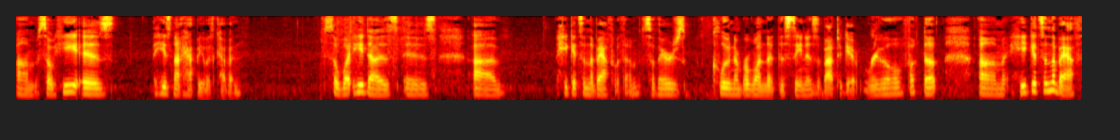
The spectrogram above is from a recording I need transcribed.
Um, so he is, he's not happy with Kevin. So what he does is, uh, he gets in the bath with him. So there's clue number one that this scene is about to get real fucked up. Um, he gets in the bath,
